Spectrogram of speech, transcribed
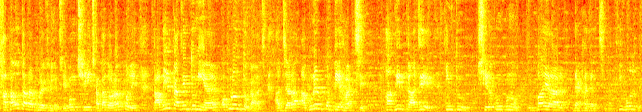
ছাতাও তারা ধরে ফেলেছে এবং সেই ছাতা ধরার ফলে তাদের কাজের দুনিয়ায় অপুরন্ত কাজ। আর যারা আগুনের উপর দিয়ে হাঁটছে, তাদের কাজে কিন্তু সেরকম কোনো উপায় আর দেখা যাচ্ছে না। কি বলবে?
